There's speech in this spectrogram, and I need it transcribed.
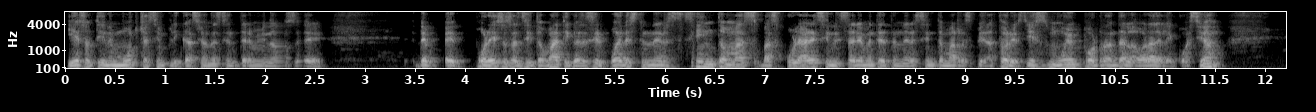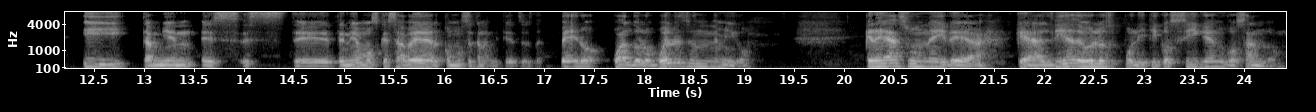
y eso tiene muchas implicaciones en términos de eh, por eso es asintomático, es decir, puedes tener síntomas vasculares sin necesariamente tener síntomas respiratorios. Y eso es muy importante a la hora de la ecuación. Y también es, este, teníamos que saber cómo se transmitía. Pero cuando lo vuelves un enemigo, creas una idea que al día de hoy los políticos siguen gozando,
